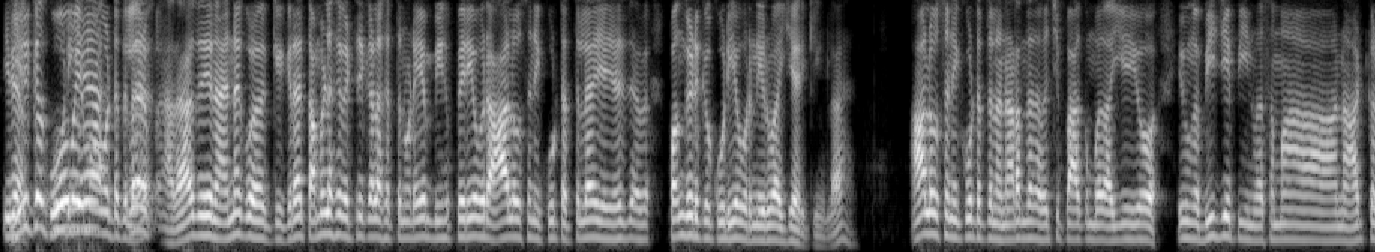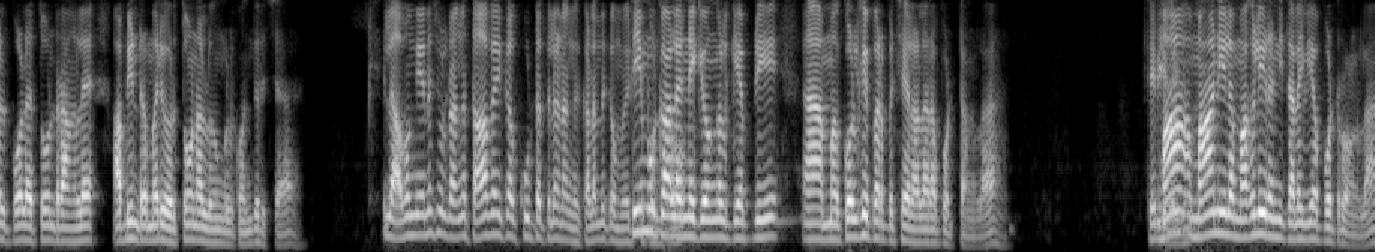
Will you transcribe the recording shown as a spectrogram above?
இத கோவை இருக்கக்கூடிய மாவட்டத்துல அதாவது நான் என்ன கு- கேக்குறேன்? தமிழக வெற்றி கழகத்தினுடைய மிகப்பெரிய ஒரு ஆலோசனை கூட்டத்துல எழுத பங்கெடுக்கக்கூடிய ஒரு நிர்வாகியா இருக்கீங்களா? ஆலோசனை கூட்டத்துல நடந்ததை வச்சு பார்க்கும்போது ஐயோ இவங்க பிஜேபியின் வசமான ஆட்கள் போல தோன்றாங்களே அப்படின்ற மாதிரி ஒரு தோணல் உங்களுக்கு வந்துருச்சா? இல்ல அவங்க என்ன சொல்றாங்க? தாவேக்கா கூட்டத்துல நாங்க கலந்துக்க முயற்சி திமுக. இன்னைக்கு உங்களுக்கு எப்படி கொள்கை பரப்பு செயலாளரா போட்டாங்களா. மா மாநில மகளிர் அணி தலைவியா போட்டுருவாங்களா?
